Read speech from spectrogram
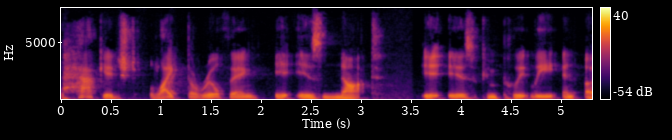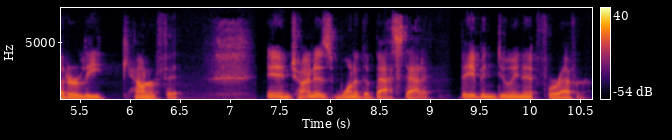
packaged like the real thing, it is not. It is completely and utterly counterfeit. And China is one of the best at it. They've been doing it forever.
